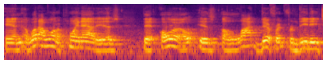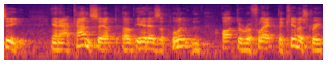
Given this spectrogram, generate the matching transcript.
And what I want to point out is that oil is a lot different from DDT, and our concept of it as a pollutant ought to reflect the chemistry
